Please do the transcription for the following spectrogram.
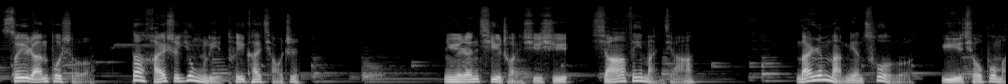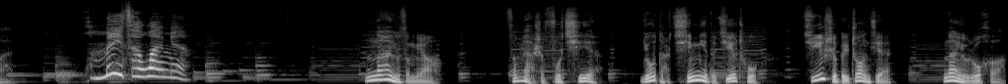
虽然不舍，但还是用力推开乔治。女人气喘吁吁，霞飞满颊；男人满面错愕，欲求不满。我妹在外面，那又怎么样？咱们俩是夫妻，有点亲密的接触，即使被撞见，那又如何？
